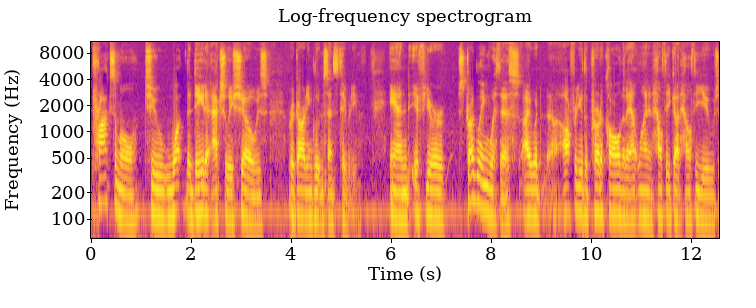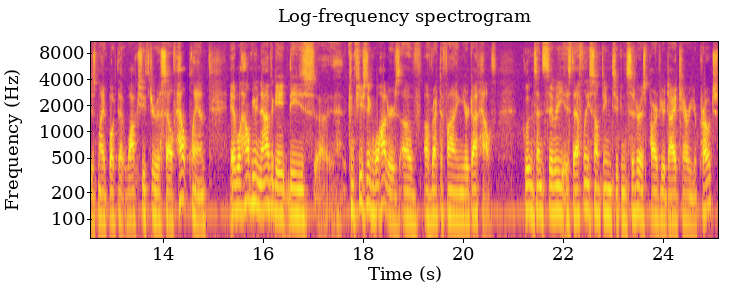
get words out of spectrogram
proximal to what the data actually shows regarding gluten sensitivity. And if you're struggling with this, I would uh, offer you the protocol that I outline in Healthy Gut, Healthy You, which is my book that walks you through a self-help plan it will help you navigate these uh, confusing waters of, of rectifying your gut health. Gluten sensitivity is definitely something to consider as part of your dietary approach,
